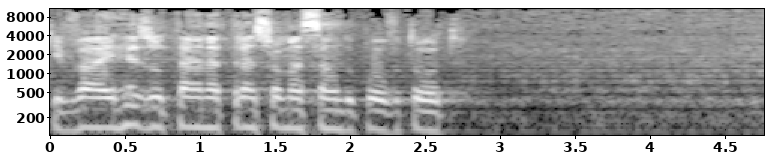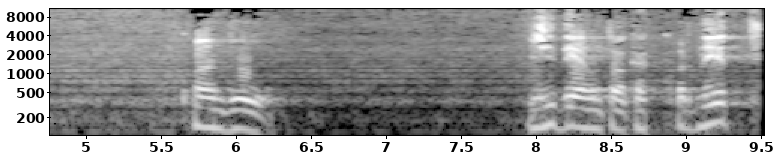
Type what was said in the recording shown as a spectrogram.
que vai resultar na transformação do povo todo. Quando Gideão toca a corneta,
